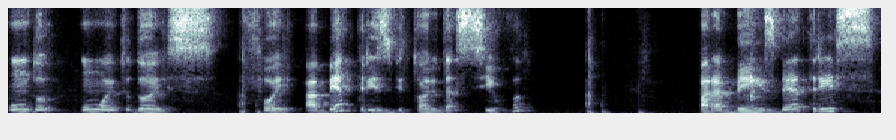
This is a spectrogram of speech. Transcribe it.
182 foi a Beatriz Vitório da Silva. Parabéns, Beatriz.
